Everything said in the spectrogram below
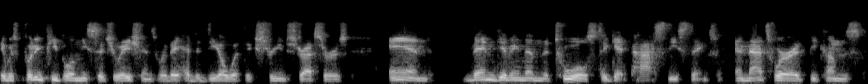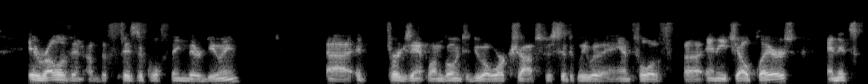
it was putting people in these situations where they had to deal with extreme stressors and then giving them the tools to get past these things. And that's where it becomes irrelevant of the physical thing they're doing. Uh, for example, I'm going to do a workshop specifically with a handful of uh, NHL players, and it's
